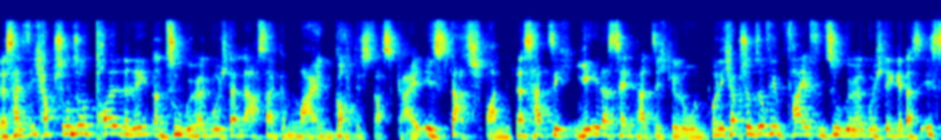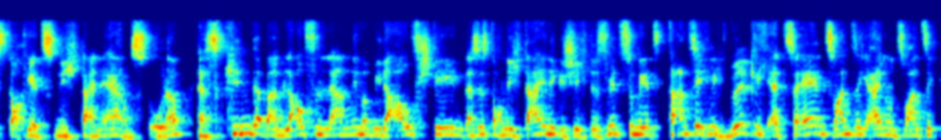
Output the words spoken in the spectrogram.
Das heißt, ich habe schon so tollen Rednern zugehört, wo ich danach sagte, mein Gott, ist das geil, ist das spannend. Das hat sich, jeder Cent hat sich gelohnt. Und ich habe schon so viel Pfeifen zugehört, wo ich denke, das ist doch jetzt nicht dein Ernst, oder? Dass Kinder beim Laufen lernen immer wieder aufstehen, das ist doch nicht deine Geschichte. Das willst du mir jetzt tatsächlich wirklich erzählen, 2021?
